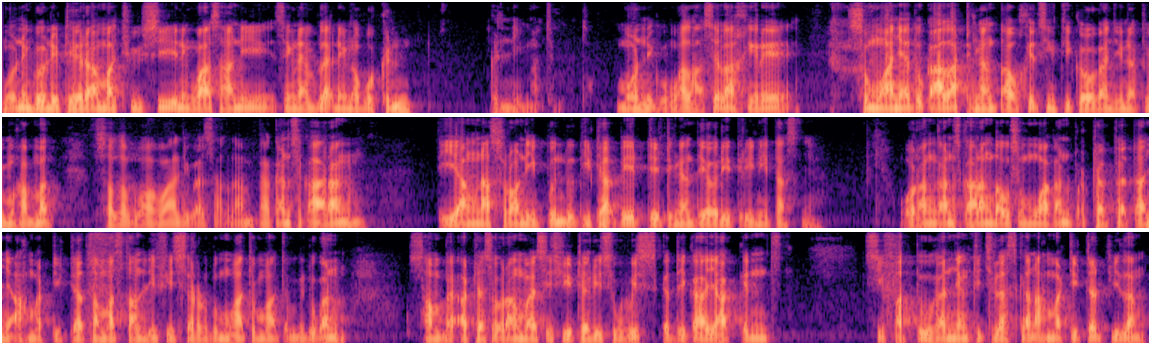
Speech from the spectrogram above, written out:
Nggak ning gone daerah Majusi ning wasani sing nemplek ning nopo gen geni macam-macam. Mon niku walhasil akhirnya semuanya itu kalah dengan tauhid sing digawa Kanjeng Nabi Muhammad sallallahu alaihi wasallam. Bahkan sekarang tiang Nasrani pun itu tidak pede dengan teori trinitasnya. Orang kan sekarang tahu semua kan perdebatannya Ahmad Didat sama Stanley Fisher itu macam-macam itu kan sampai ada seorang mahasiswi dari Swiss ketika yakin sifat Tuhan yang dijelaskan Ahmad Didat bilang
